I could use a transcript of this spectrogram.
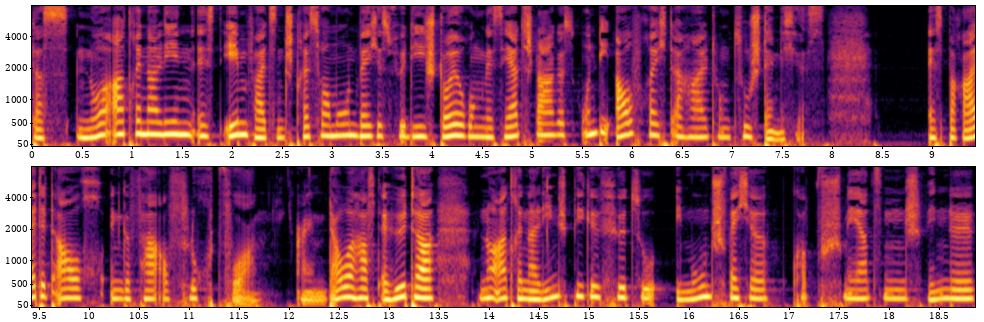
Das Noradrenalin ist ebenfalls ein Stresshormon, welches für die Steuerung des Herzschlages und die Aufrechterhaltung zuständig ist. Es bereitet auch in Gefahr auf Flucht vor. Ein dauerhaft erhöhter Noradrenalinspiegel führt zu Immunschwäche, Kopfschmerzen, Schwindel,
